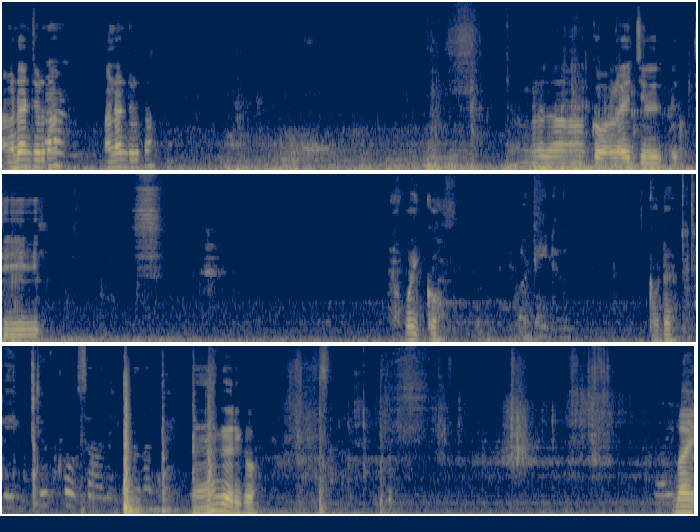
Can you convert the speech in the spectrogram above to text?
അങ്ങോട്ട് കാണിച്ചു കൊടുത്താ? അങ്ങോട്ട് കാണിച്ചു കൊടുത്താ? നമ്മളിതാ കോളേജിൽ എത്തി. പോയിക്കോ. കൊണ്ടുപോയിട്ട് കോട്ടെ ഗേറ്റ് ക്ലോസ് ആവുന്നില്ല വേഗം കയറിക്കോ ബൈ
